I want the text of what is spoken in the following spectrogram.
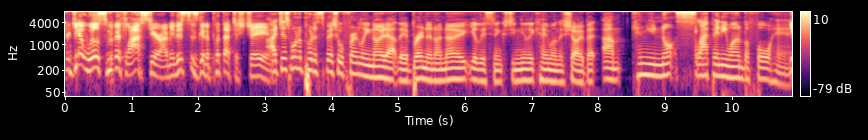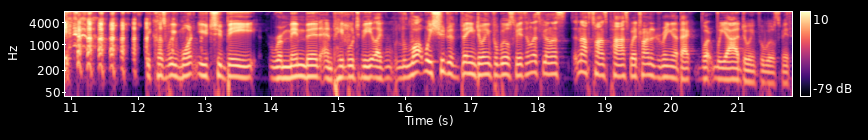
forget Will Smith last year. I mean, this is going to put that to shame. I just want to put a special friendly note out there, Brendan. I know you're listening because you nearly came on the show, but um, can you not slap anyone beforehand? because we want you to be remembered and people to be like what we should have been doing for Will Smith. And let's be honest, enough times passed. We're trying to bring that back. What we are doing for Will Smith,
